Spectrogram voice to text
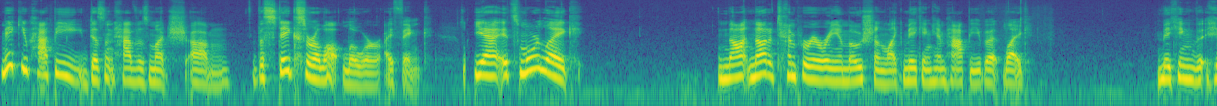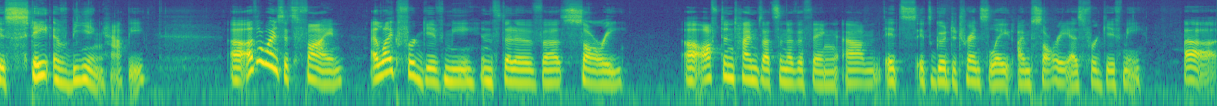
Make you happy doesn't have as much um the stakes are a lot lower, I think. Yeah, it's more like not not a temporary emotion like making him happy, but like making the, his state of being happy. Uh, otherwise, it's fine. I like forgive me instead of uh, sorry uh, oftentimes, that's another thing. Um, it's it's good to translate "I'm sorry" as "forgive me." Uh,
